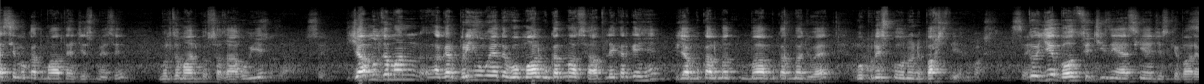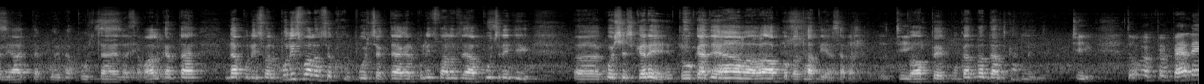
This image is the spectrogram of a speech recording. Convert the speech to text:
ऐसे मुकदमात हैं जिसमें से मुलजमान को सजा हुई है? या मुलजमान अगर बरी हुए हैं तो वो माल मुकदमा साथ लेकर गए हैं? या मुकदमा माल मुकदमा जो है वो पुलिस को उन्होंने बख्श दिया है। तो ये बहुत सी चीज़ें ऐसी हैं जिसके बारे में आज तक कोई ना पूछता है ना सवाल करता है ना पुलिस वाले पुलिस वालों से कौन पूछ सकता है? अगर पुलिस वालों से आप पूछने की कोशिश करें तो कहते हैं हाँ आपको बताते हैं सर। तो आप पे मुकदमा दर्ज कर लेंगे। ठीक। तो पहले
